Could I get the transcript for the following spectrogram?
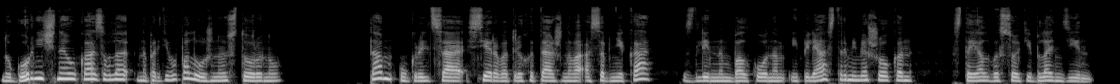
но горничная указывала на противоположную сторону. Там, у крыльца серого трехэтажного особняка с длинным балконом и пилястрами меж окон, стоял высокий блондин.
